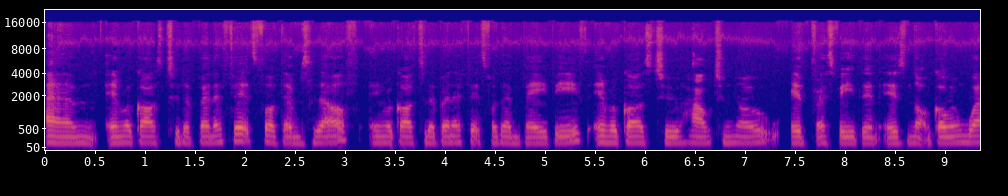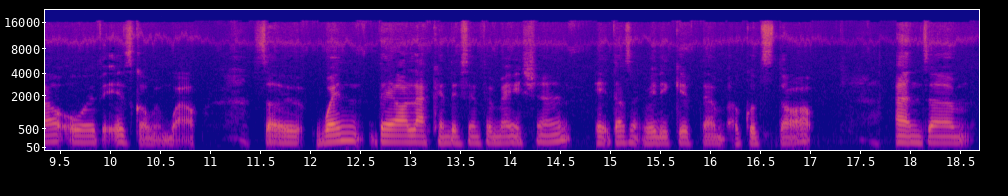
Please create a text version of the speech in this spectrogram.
um in regards to the benefits for themselves in regards to the benefits for their babies in regards to how to know if breastfeeding is not going well or if it is going well so when they are lacking this information it doesn't really give them a good start and um,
